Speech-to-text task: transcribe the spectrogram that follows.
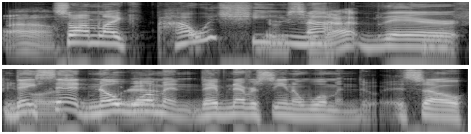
Wow. So I'm like, how is she Never not there? They said no yeah. woman. They've never seen a woman do it. So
